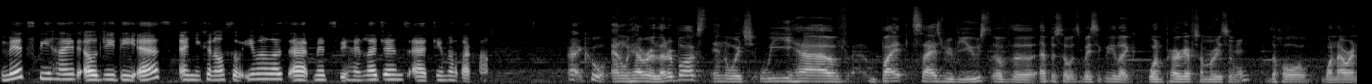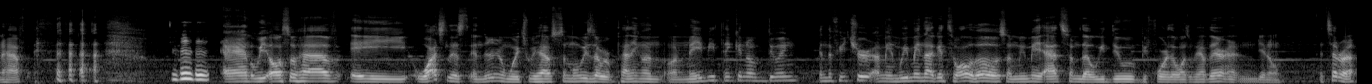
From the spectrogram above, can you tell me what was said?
myths behind LGDS, and you can also email us at myths behind legends at gmail.com. All right, cool. And we have our Letterboxd in which we have bite-sized reviews of the episodes, basically like one paragraph summaries of mm-hmm. the whole one hour and a half. and we also have a watch list in there in which we have some movies that we're planning on, on maybe thinking of doing in the future. I mean, we may not get to all of those, and we may add some that we do before the ones we have there, and you know, etc.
